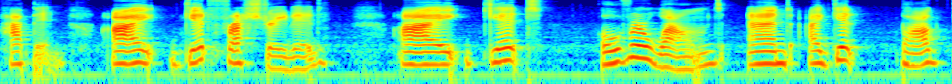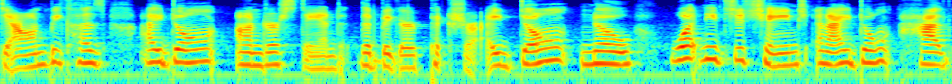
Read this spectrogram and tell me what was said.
happen. I get frustrated, I get overwhelmed, and I get bogged down because I don't understand the bigger picture. I don't know what needs to change, and I don't have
